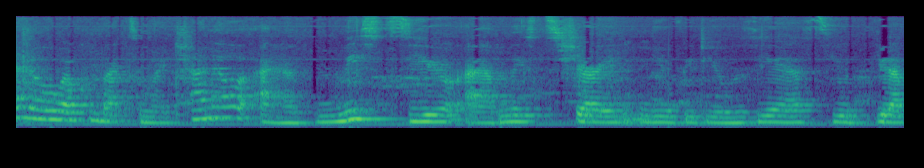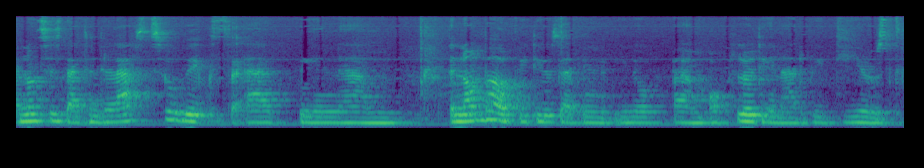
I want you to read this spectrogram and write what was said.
Hello, welcome back to my channel. I have missed you. I have missed sharing new videos. Yes, you you have noticed that in the last two weeks I've been um, the number of videos I've been you know um, uploading had reduced,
